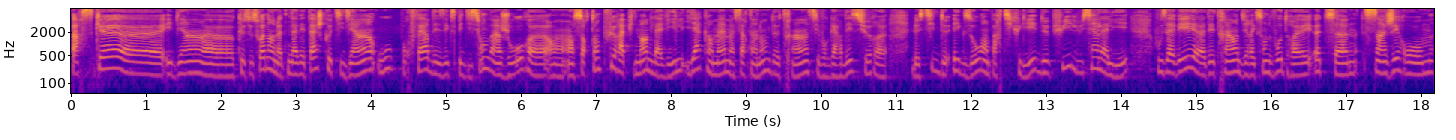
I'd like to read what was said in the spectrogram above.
Parce que, euh, eh bien, euh, que ce soit dans notre navettage quotidien ou pour faire des expéditions d'un jour euh, en, sortant plus rapidement de la ville, il y a quand même un certain nombre de trains. Si vous regardez sur euh, le site de Exo en particulier, depuis Lucien Lallier, vous avez des trains en direction de Vaudreuil, Hudson, Saint-Jérôme.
